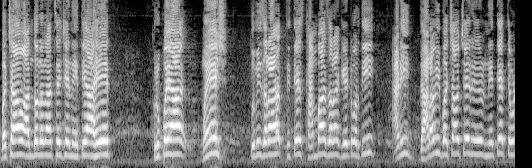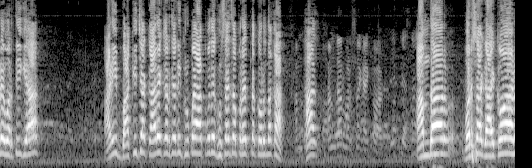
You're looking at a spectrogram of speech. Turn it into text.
बचाव आंदोलनाचे जे नेते आहेत कृपया महेश तुम्ही जरा तिथेच थांबा जरा गेटवरती आणि धारावी बचावचे नेते तेवढे वरती घ्या. आणि बाकीच्या कार्यकर्त्यांनी कृपया आतमध्ये घुसायचा प्रयत्न करू नका. हा आमदार वर्षा गायकवाड. आमदार वर्षा गायकवाड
